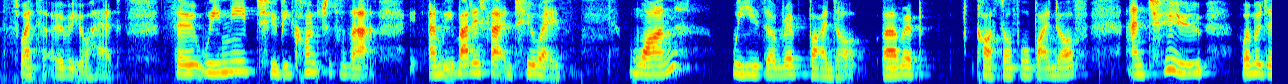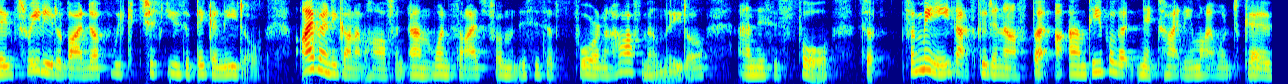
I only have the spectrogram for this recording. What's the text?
the sweater over your head. So we need to be conscious of that, and we manage that in two ways. One, we use a rib bind off, a rib cast off or bind off, and two, when we're doing three needle bind off, we could just use a bigger needle. I've only gone up half and um, one size from this is a four and a half mil needle and this is four. So for me, that's good enough. But uh, um, people that knit tightly might want to go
